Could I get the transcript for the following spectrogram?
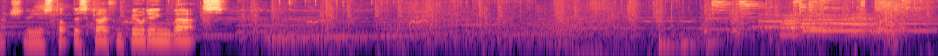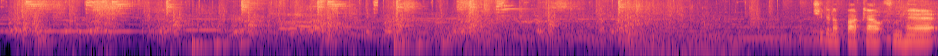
Actually, stop this guy from building that going to back out from here.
